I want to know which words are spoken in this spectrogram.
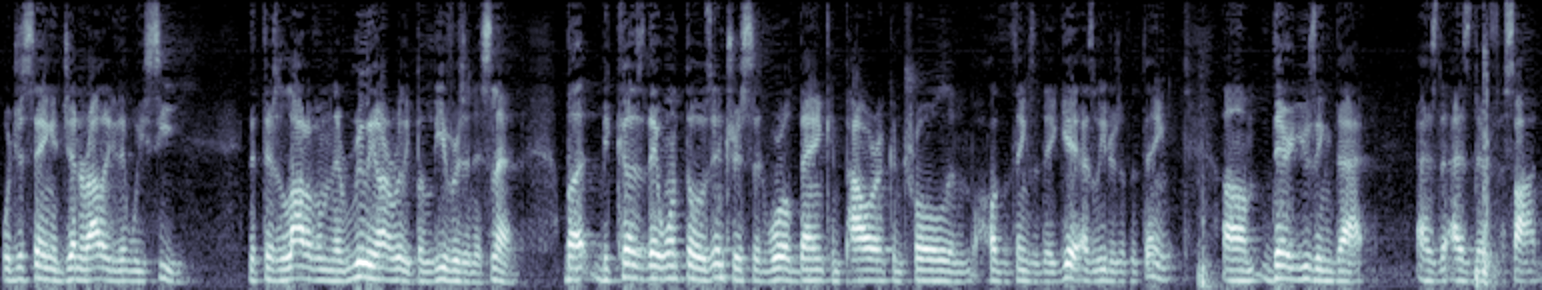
we're just saying a generality that we see, that there's a lot of them that really aren't really believers in Islam. But because they want those interests at World Bank and power and control and all the things that they get as leaders of the thing, um, they're using that as, the, as their facade.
